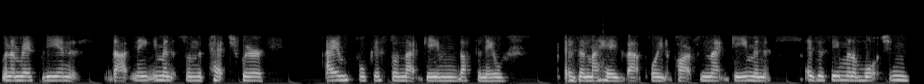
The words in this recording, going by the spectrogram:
when I'm refereeing, it's that 90 minutes on the pitch where I am focused on that game. Nothing else is in my head at that point apart from that game, and it's the same when I'm watching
